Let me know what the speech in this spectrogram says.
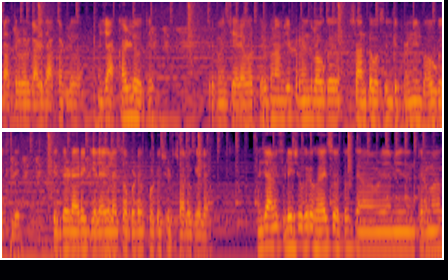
रात्रभर गाडीत आखडले म्हणजे आखाडले होते. तरी पण चेहऱ्यावर तरी पण आमचे प्रणित भाऊ शांत बसेल. ते प्रणित भाऊ कसले तिथे डायरेक्ट गेल्या गेल्या चौपाटीवर फोटोशूट चालू केलं. म्हणजे आम्ही फ्रेश वगैरे व्हायचं होतो त्यामुळे आम्ही नंतर मग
